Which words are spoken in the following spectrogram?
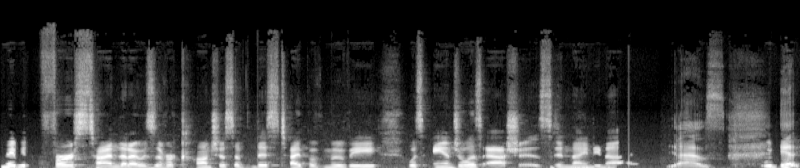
maybe the first time that I was ever conscious of this type of movie was Angela's Ashes in 99. Yes. An-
